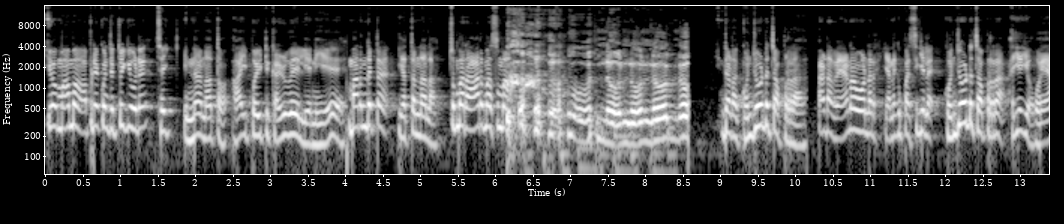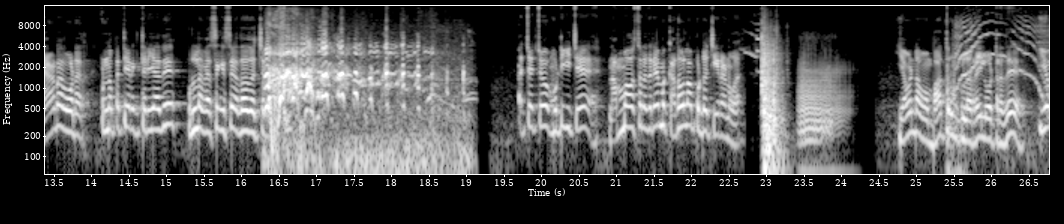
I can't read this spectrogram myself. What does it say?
யோ மாமா அப்படியே கொஞ்சம் தூக்கி விடு. சை என்ன நாத்தம்? ஆய் போயிட்டு கழுவே இல்லையா நீயே? மறந்துட்டேன் எத்தனை நாளா? சுமார் ஆறு மாசமா? இந்தடா கொஞ்சோண்டு சாப்பிட்றா. அட வேணாம் ஓனர். எனக்கு பசிக்கல. கொஞ்சோண்டு சாப்பிட்றா. ஐயோ வேணாம் ஓனர். உன்னை பத்தி எனக்கு தெரியாது. உள்ள விசகிச ஏதாவது வச்சு. அச்சச்சோ முட்டிக்கிச்சே. நம்ம அவசரம் தெரியாம கதவெல்லாம் போட்டு வச்சுக்கிறானுவ. எவன்டா அவன் பாத்ரூம்குள்ள ரயில் ஓட்டுறது? யோ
